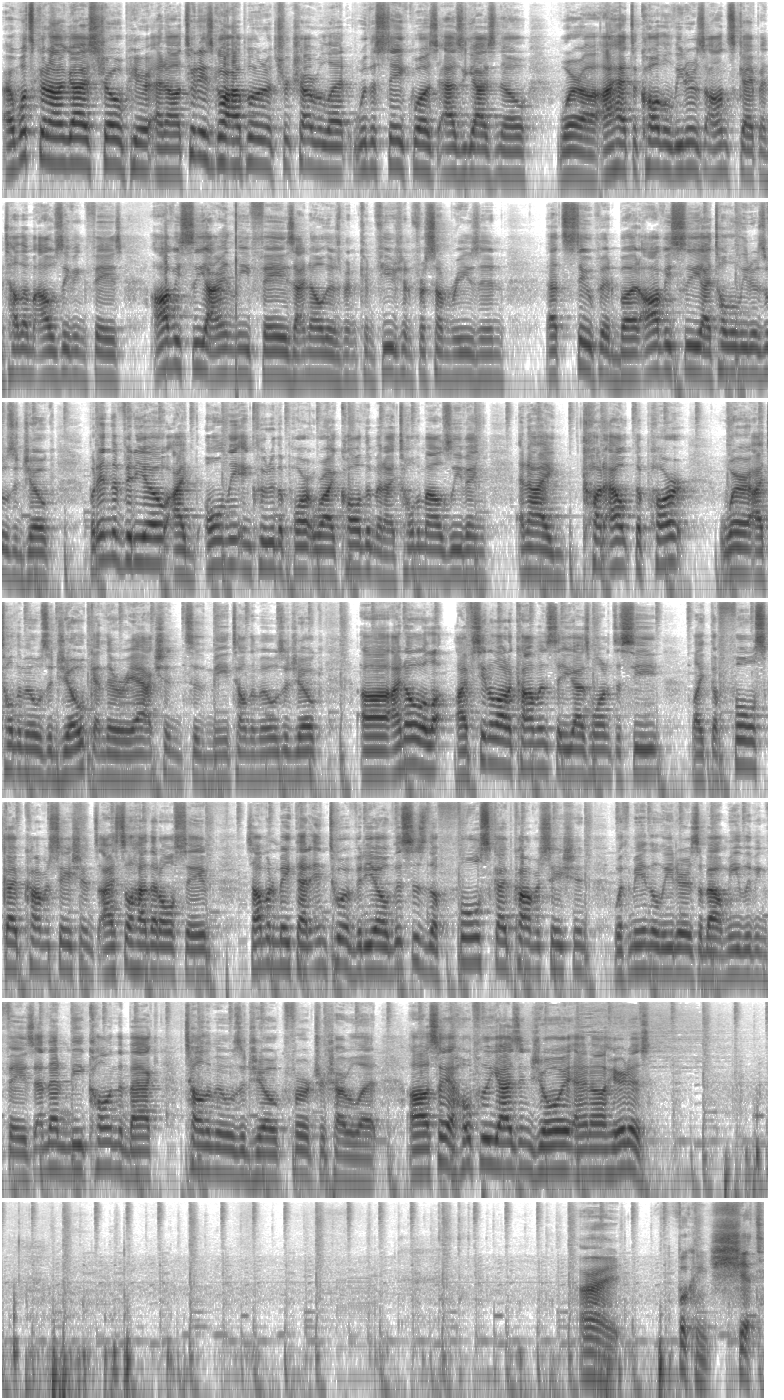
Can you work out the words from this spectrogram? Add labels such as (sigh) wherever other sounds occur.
Alright, what's going on guys? Strobe here, and uh, two days ago I uploaded a trick shot roulette where the stake was, as you guys know, where uh, I had to call the leaders on Skype and tell them I was leaving FaZe. Obviously, I didn't leave FaZe. I know there's been confusion for some reason. That's stupid, but obviously I told the leaders it was a joke. But in the video, I only included the part where I called them and I told them I was leaving, and I cut out the part where I told them it was a joke and their reaction to me telling them it was a joke. Uh, I know a lot. I've seen a lot of comments that you guys wanted to see like the full Skype conversations. I still have that all saved. So I'm going to make that into a video. This is the full Skype conversation with me and the leaders about me leaving FaZe and then me calling them back, telling them it was a joke for Trick Shot Roulette. Uh, so yeah, hopefully you guys enjoy and uh, here it is. Alright. Fucking shit.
